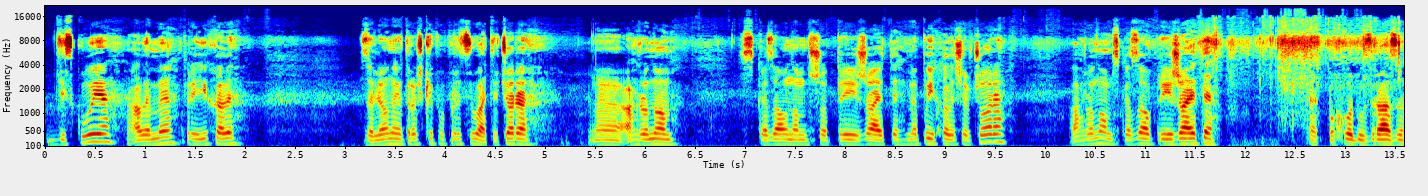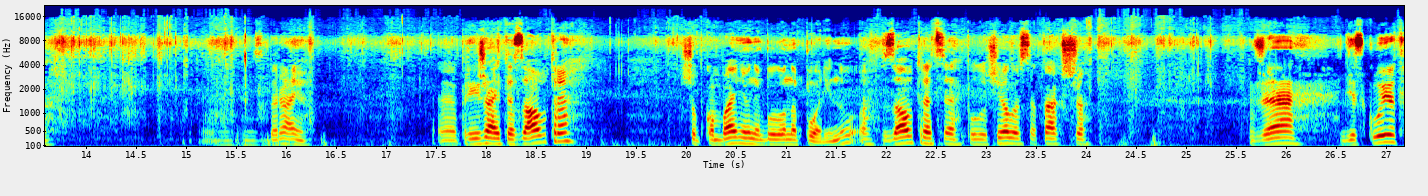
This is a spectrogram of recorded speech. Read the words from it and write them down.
дискує, але ми приїхали з Альоною трошки попрацювати. Вчора е, агроном сказав нам, що приїжджайте. Ми поїхали ще вчора. Агроном сказав, приїжджайте. Так, походу зразу е, збираю. Е, Приїжджайте завтра, щоб комбайнів не було на полі. Ну, а завтра це вийшло так, що вже дискують,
